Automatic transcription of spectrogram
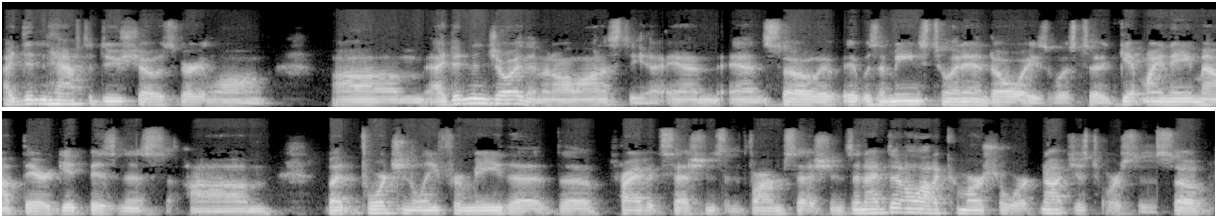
I didn't have to do shows very long. Um, I didn't enjoy them in all honesty. And, and so it, it was a means to an end always was to get my name out there, get business. Um, but fortunately for me, the, the private sessions and farm sessions, and I've done a lot of commercial work, not just horses. So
